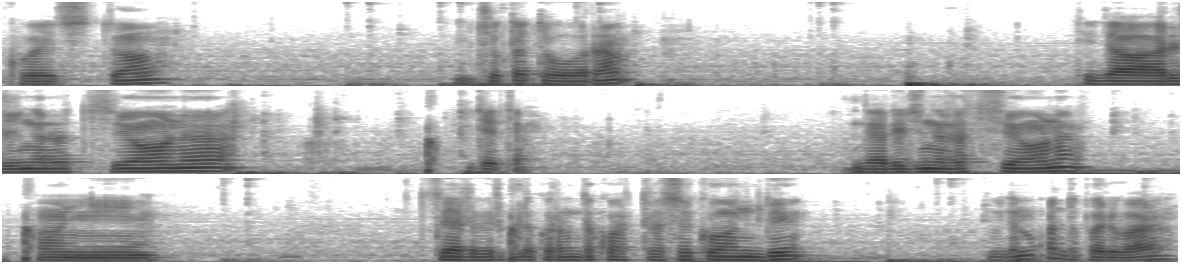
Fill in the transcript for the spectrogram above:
Questo. Il giocatore. Ti dà rigenerazione. Vedete. La rigenerazione ogni 0,44 secondi. Vediamo quanto può arrivare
